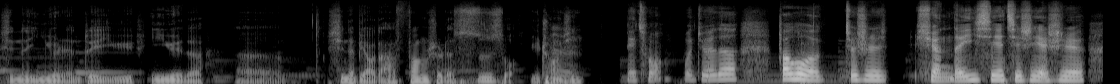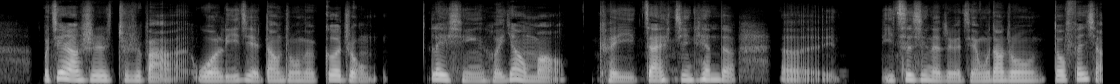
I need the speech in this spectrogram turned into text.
新的音乐人对于音乐的呃新的表达方式的思索与创新。没错，我觉得包括我就是选的一些，其实也是我尽量是就是把我理解当中的各种类型和样貌，可以在今天的呃一次性的这个节目当中都分享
